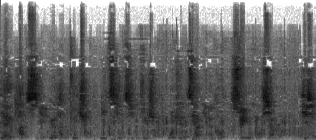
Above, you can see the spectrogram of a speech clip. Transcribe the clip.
也有她的事业，也有她的追求，你自己有自己的追求，我觉得这样你能够水火相融。谢谢。还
